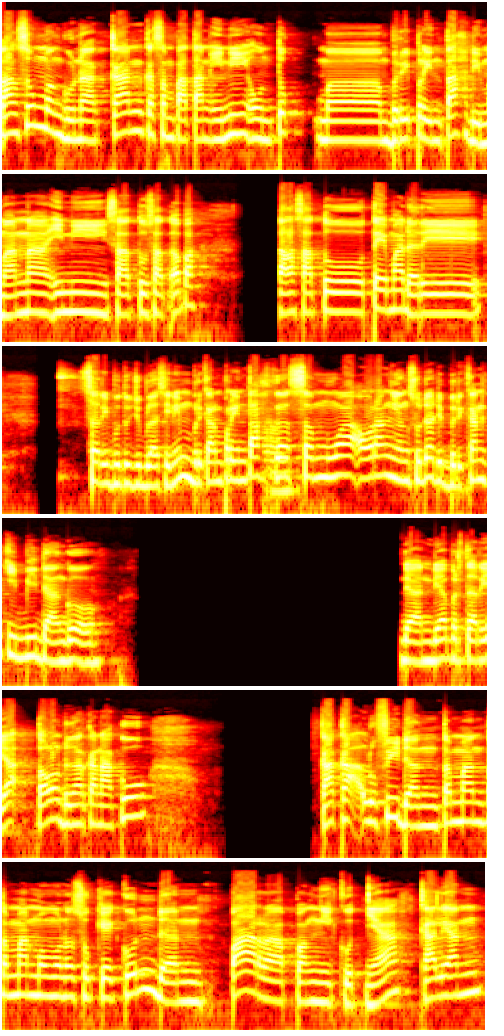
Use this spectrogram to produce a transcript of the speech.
langsung menggunakan kesempatan ini untuk memberi perintah di mana ini satu satu apa salah satu tema dari 1017 ini memberikan perintah ke semua orang yang sudah diberikan kibi dango dan dia berteriak tolong dengarkan aku kakak Luffy dan teman-teman Momonosuke Kun dan para pengikutnya. Kalian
